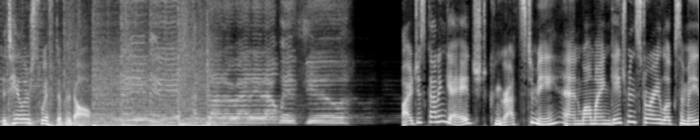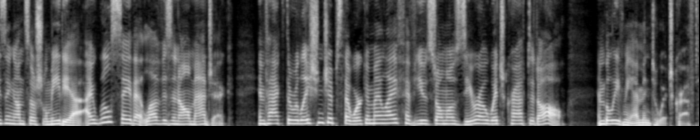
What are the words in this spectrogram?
the Taylor Swift of it all. I just got engaged. Congrats to me. And while my engagement story looks amazing on social media, I will say that love isn't all magic. In fact, the relationships that work in my life have used almost zero witchcraft at all. And believe me, I'm into witchcraft.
